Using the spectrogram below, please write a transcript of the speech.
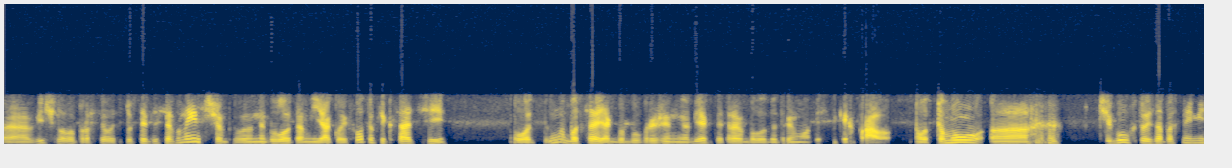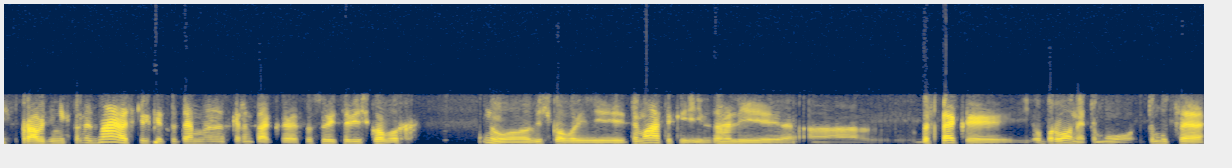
е, вічливо просили спуститися вниз, щоб не було там ніякої фотофіксації. От ну бо це якби був режимний об'єкт, і треба було дотримуватись таких правил. От тому е, чи був хтось запасний місць, справді ніхто не знає, оскільки це тема, скажімо так, е, стосується військових, ну військової тематики і взагалі е, безпеки і оборони. Тому тому це,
